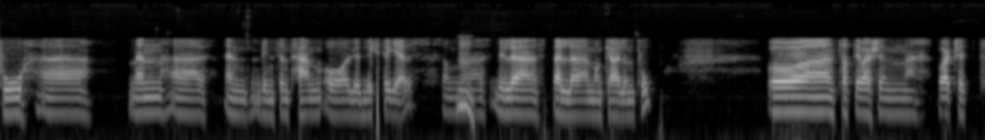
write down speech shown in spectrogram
to uh, menn, uh, en Vincent Ham og Ludvig Strigeus, som Mm. ville spille Monkey Island 2. Og satt sin, på hvert sitt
